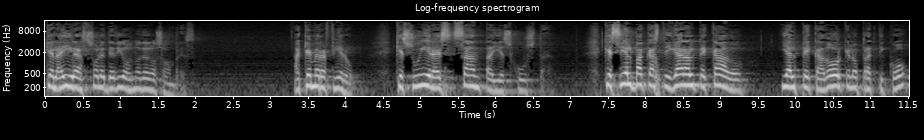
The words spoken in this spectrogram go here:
que la ira solo es de Dios, no de los hombres. ¿A qué me refiero? Que su ira es santa y es justa. Que si Él va a castigar al pecado y al pecador que lo practicó,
